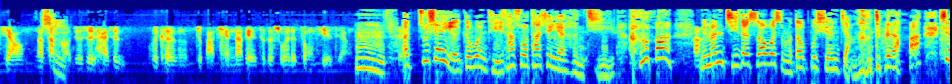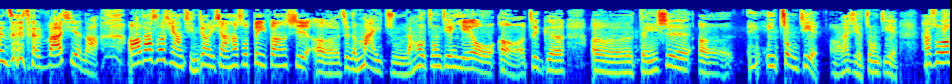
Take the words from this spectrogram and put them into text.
交，那刚好就是还是。会可能就把钱拿给这个所谓的中介这样。嗯，呃，朱先生有一个问题，他说他现在很急，啊、你们急的时候为什么都不先讲？对啊，现在才发现啊。然后他说想请教一下，他说对方是呃这个卖主，然后中间也有呃这个呃等于是呃。哎，哎，中介哦，他写中介。他说，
